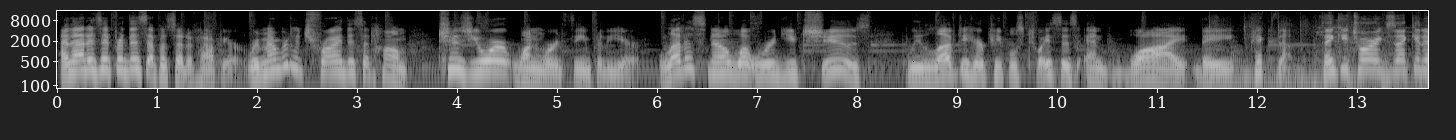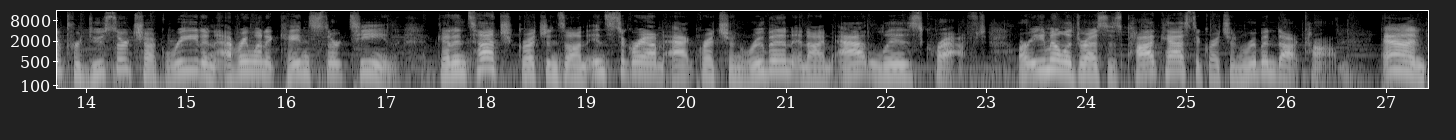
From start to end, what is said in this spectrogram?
And that is it for this episode of Happier. Remember to try this at home. Choose your one word theme for the year. Let us know what word you choose. We love to hear people's choices and why they picked them. Thank you to our executive producer, Chuck Reed, and everyone at Cadence 13. Get in touch. Gretchen's on Instagram at Gretchen Rubin, and I'm at Liz Craft. Our email address is podcast at GretchenRubin.com. And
